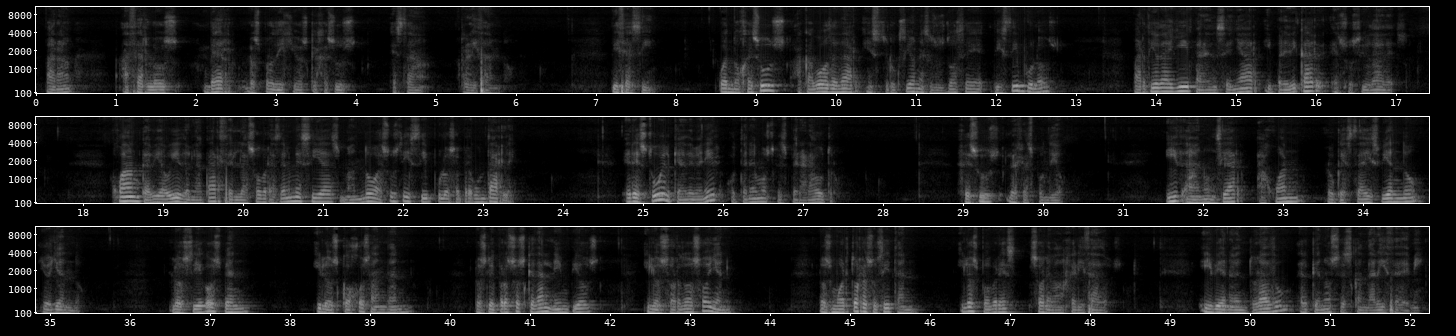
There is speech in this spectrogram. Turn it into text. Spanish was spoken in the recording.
para hacerlos ver los prodigios que Jesús está realizando. Dice así, cuando Jesús acabó de dar instrucciones a sus doce discípulos, partió de allí para enseñar y predicar en sus ciudades. Juan, que había oído en la cárcel las obras del Mesías, mandó a sus discípulos a preguntarle, ¿Eres tú el que ha de venir o tenemos que esperar a otro? Jesús les respondió, Id a anunciar a Juan lo que estáis viendo y oyendo. Los ciegos ven y los cojos andan, los leprosos quedan limpios y los sordos oyen, los muertos resucitan y los pobres son evangelizados. Y bienaventurado el que no se escandalice de mí.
